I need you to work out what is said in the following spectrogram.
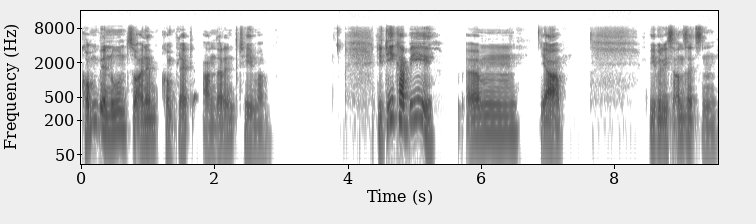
Kommen wir nun zu einem komplett anderen Thema. Die DKB, ähm, ja, wie will ich es ansetzen?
